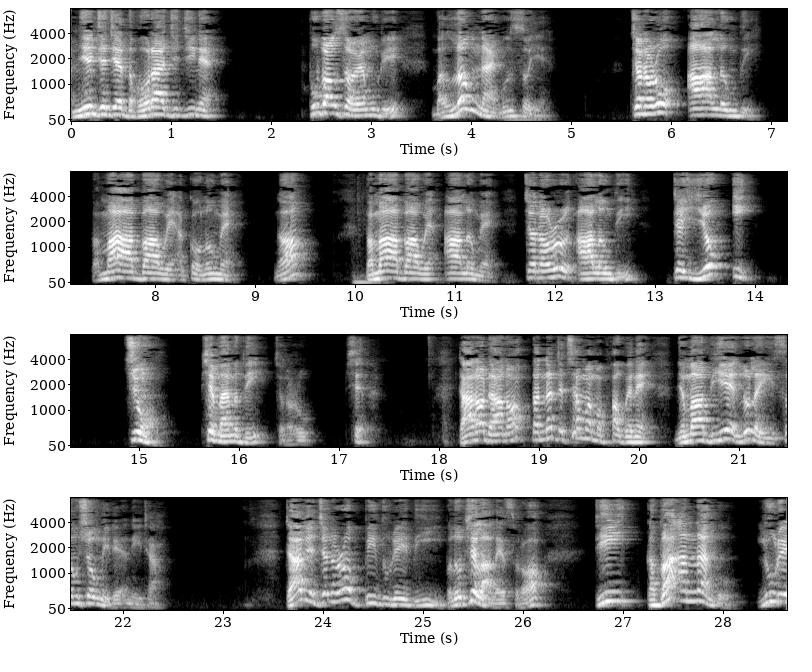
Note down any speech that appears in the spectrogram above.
အမြင့်ကျကျသဘောထားကြီးကြီးနဲ့ပူပေါင်းဆောင်ရွက်မှုတွေမလုံနိုင်ဘူးဆိုရင်ကျွန်တော်တို့အားလုံးဒီဗမာအပါဝင်အကုန်လုံးပဲနော်ဗမာအပါဝင်အားလုံးပဲကျွန်တော်တို့အားလုံးဒီ တရုတ်ဤကျွန်းဖြစ်မှန်းမသိကျွန်တော်တို့ဖြစ်တယ်ဒါတော့ဒါတော့တနက်တစ်ချက်မှမဖောက်ဘဲနဲ့မြန်မာပြည်ရဲ့လွတ်လပ်ရေးဆုံးရှုံးနေတဲ့အနေအထားဒါပြင်ကျွန်တော်တို့ပြည်သူတွေဒီဘလို့ဖြစ်လာလဲဆိုတော့ဒီကမ္ဘာအနှံ့ကိုလူတွေ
